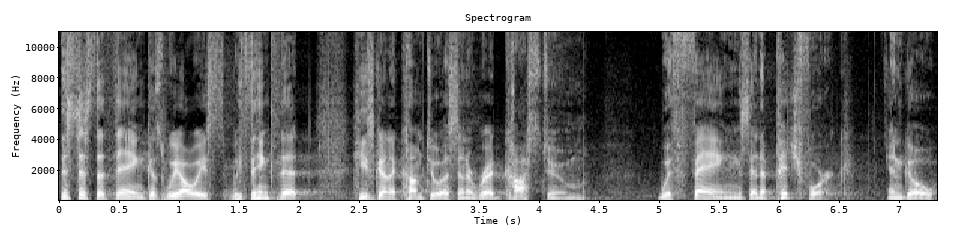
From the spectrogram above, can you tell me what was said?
This is the thing, because we always we think that he's going to come to us in a red costume with fangs and a pitchfork and go,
